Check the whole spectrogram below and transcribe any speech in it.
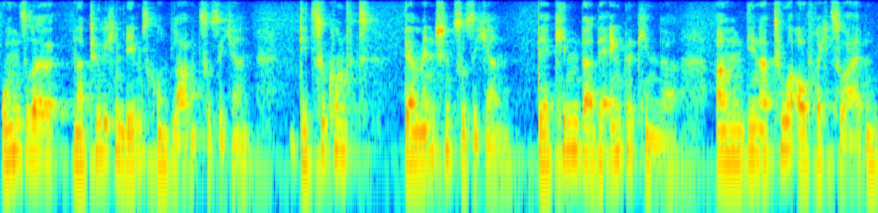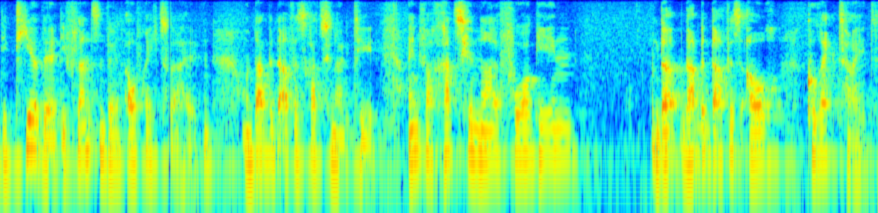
unsere natürlichen Lebensgrundlagen zu sichern, die Zukunft der Menschen zu sichern, der Kinder, der Enkelkinder, ähm, die Natur aufrechtzuerhalten, die Tierwelt, die Pflanzenwelt aufrechtzuerhalten. Und da bedarf es Rationalität. Einfach rational vorgehen. Da, da bedarf es auch Korrektheit.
